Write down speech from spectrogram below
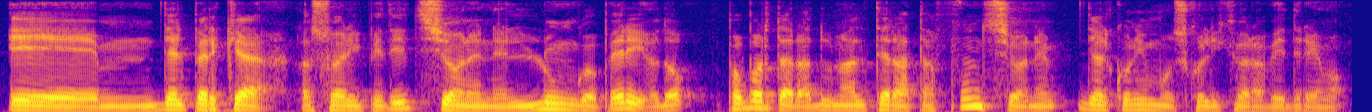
e mm, del perché la sua ripetizione nel lungo periodo può portare ad un'alterata funzione di alcuni muscoli che ora vedremo.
